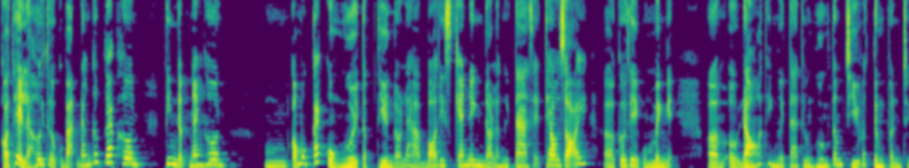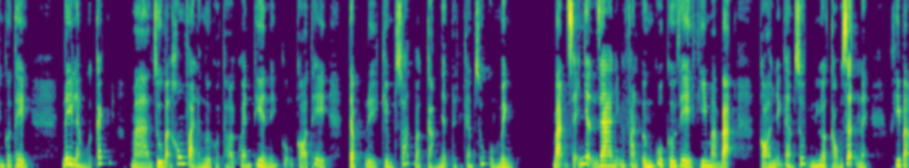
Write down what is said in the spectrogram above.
Có thể là hơi thở của bạn đang gấp gáp hơn tim đập nhanh hơn. Có một cách của người tập thiền đó là body scanning đó là người ta sẽ theo dõi uh, cơ thể của mình ấy ở đó thì người ta thường hướng tâm trí vào từng phần trên cơ thể. Đây là một cách mà dù bạn không phải là người có thói quen thiền ấy, cũng có thể tập để kiểm soát và cảm nhận được cảm xúc của mình. Bạn sẽ nhận ra những phản ứng của cơ thể khi mà bạn có những cảm xúc như là cáu giận này, khi bạn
